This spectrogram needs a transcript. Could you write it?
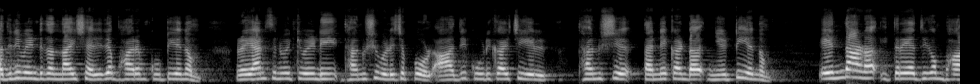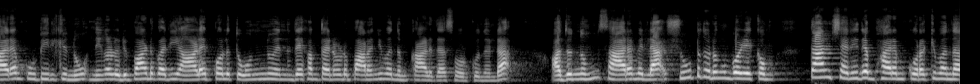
അതിനുവേണ്ടി നന്നായി ശരീരഭാരം കൂട്ടിയെന്നും റയാൻ സിനിമയ്ക്ക് വേണ്ടി ധനുഷ് വിളിച്ചപ്പോൾ ആദ്യ കൂടിക്കാഴ്ചയിൽ ധനുഷ് തന്നെ കണ്ട് ഞെട്ടിയെന്നും എന്താണ് ഇത്രയധികം ഭാരം കൂട്ടിയിരിക്കുന്നു? നിങ്ങൾ ഒരുപാട് വലിയ ആളെ പോലെ തോന്നുന്നു എന്ന് അദ്ദേഹം തന്നോട് പറഞ്ഞുവെന്നും കാളിദാസ് ഓർക്കുന്നുണ്ട്. അതൊന്നും സാരമില്ല. ഷൂട്ട് തുടങ്ങുമ്പോഴേക്കും താൻ ശരീരഭാരം കുറയ്ക്കുമെന്ന്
